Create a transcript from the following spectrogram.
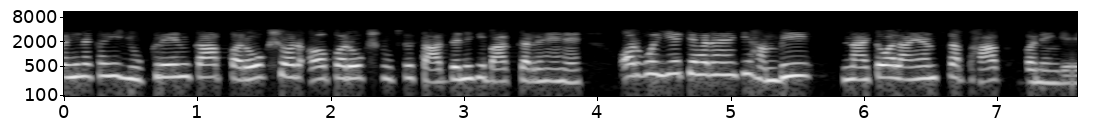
कहीं ना कहीं यूक्रेन का परोक्ष और अपरोक्ष रूप से साथ देने की बात कर रहे हैं। और वो ये कह रहे हैं कि हम भी नाटो अलायंस का भाग बनेंगे।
